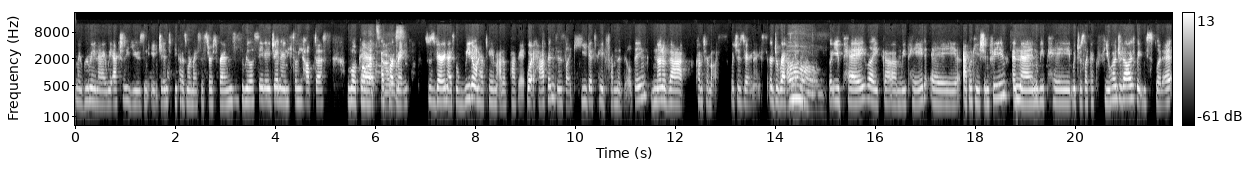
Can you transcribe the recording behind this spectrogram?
my roommate and I, we actually used an agent because one of my sister's friends is a real estate agent, and so he helped us look Oh, at that's nice. apartments. So it's very nice, but we don't have to pay him out of pocket. What happens is like he gets paid from the building. None of that comes from us, which is very nice, or directly Oh, but you pay like um, we paid a application fee and then we paid which was like a few hundred dollars but we split it.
